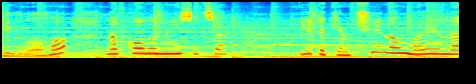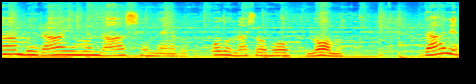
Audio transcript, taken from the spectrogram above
білого навколо місяця. І таким чином ми набираємо наше небо навколо нашого гномика. Далі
